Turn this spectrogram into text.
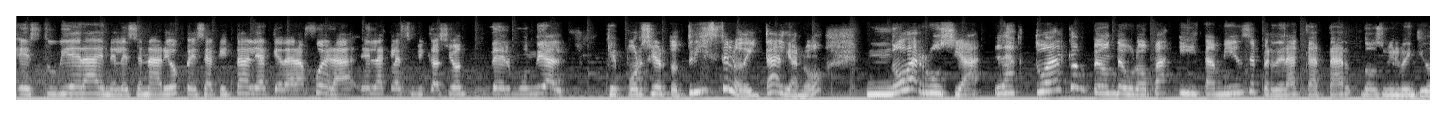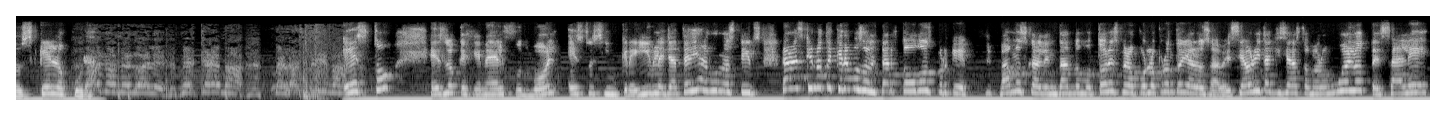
estuviera en el escenario pese a que Italia quedara fuera en la clasificación del Mundial que por cierto, triste lo de Italia, ¿no? No va Rusia, la actual campeón de Europa, y también se perderá Qatar 2022. ¡Qué locura! Me quema, me lastima. Esto es lo que genera el fútbol, esto es increíble. Ya te di algunos tips. La verdad es que no te queremos soltar todos porque vamos calentando motores, pero por lo pronto ya lo sabes. Si ahorita quisieras tomar un vuelo, te sale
